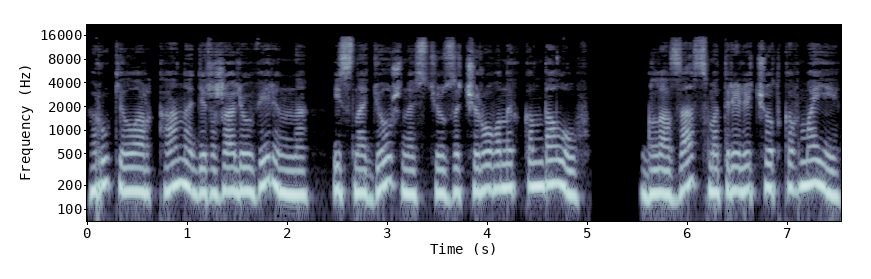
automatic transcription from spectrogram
Руки Ларкана держали уверенно и с надежностью зачарованных кандалов. Глаза смотрели четко в мои,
